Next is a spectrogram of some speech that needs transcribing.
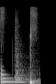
you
